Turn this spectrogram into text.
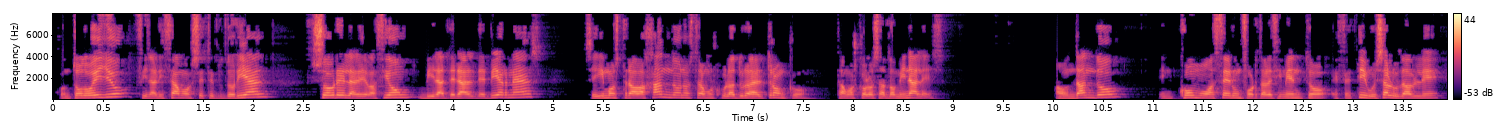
Con todo ello, finalizamos este tutorial sobre la elevación bilateral de piernas, seguimos trabajando nuestra musculatura del tronco, estamos con los abdominales, ahondando en cómo hacer un fortalecimiento efectivo y saludable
